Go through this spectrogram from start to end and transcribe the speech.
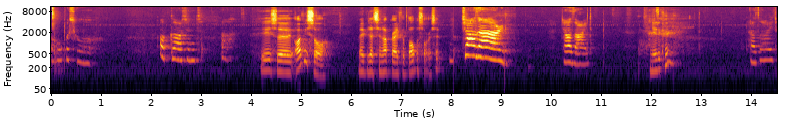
Bulbasaur. Oh gosh, and Here's uh, Ivysaur. Maybe that's an upgrade for Bulbasaur, is it? Charizard. Charizard. Nidoking? Charizard.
